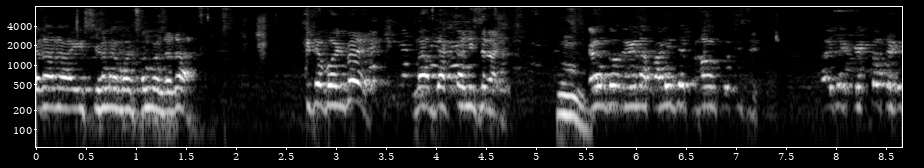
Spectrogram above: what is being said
এটা না স্টেশনে আমার শুনবেন এটা সিটে বসবে না ব্যাগটা নিচে রাখবে। হুম। এখন তো এটা পানিতে খাওয়া করতেছে। এই যে গেটটা থেকে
